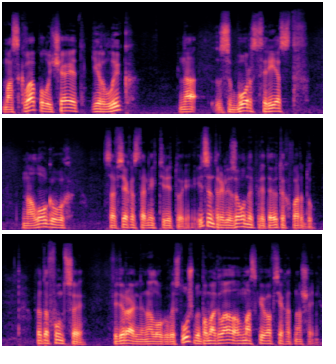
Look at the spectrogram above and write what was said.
Москва получает ярлык на сбор средств налоговых со всех остальных территорий и централизованно передает их в Орду. Эта функция Федеральной налоговой службы помогла Москве во всех отношениях.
